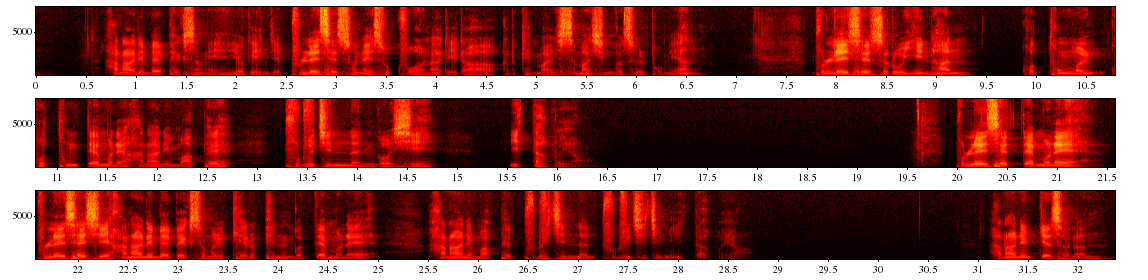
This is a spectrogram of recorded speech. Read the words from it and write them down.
하나님의 백성이 여기 이제 블레셋 손에서 구원하리라 그렇게 말씀하신 것을 보면 블레셋으로 인한 고통을 고통 때문에 하나님 앞에 부르짖는 것이 있다고요. 블레셋 때문에 블레셋이 하나님의 백성을 괴롭히는 것 때문에 하나님 앞에 부르짖는 부르짖음이 있다고요. 하나님께서는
